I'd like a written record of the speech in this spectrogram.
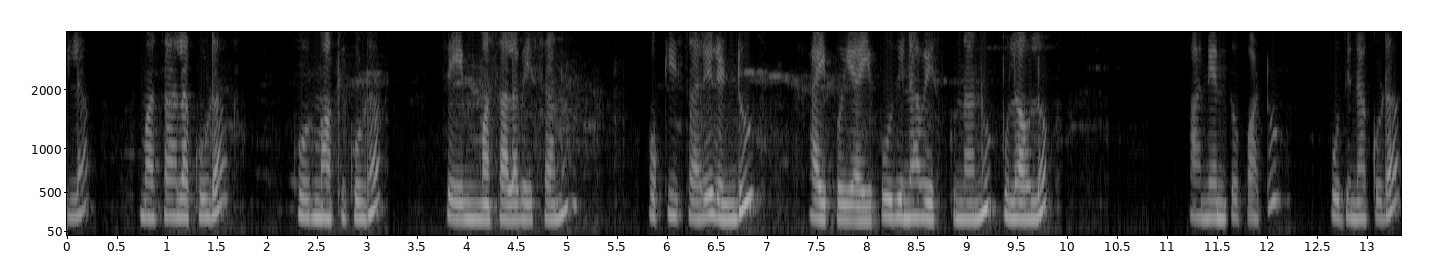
ఇలా మసాలా కూడా కూర్మాకి కూడా సేమ్ మసాలా వేసాను. ఒకేసారి రెండు అయిపోయాయి. పుదీనా వేసుకున్నాను పులావ్లో. ఆనియన్తో పాటు పుదీనా కూడా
